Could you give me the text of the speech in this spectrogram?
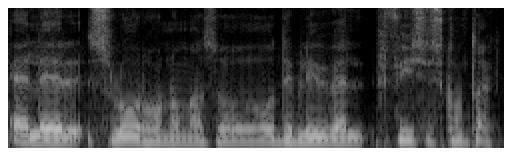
Eller slår honom alltså, och det blir väl fysisk kontakt.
